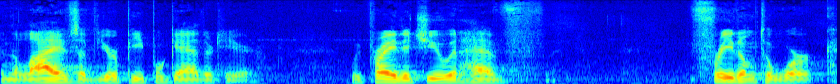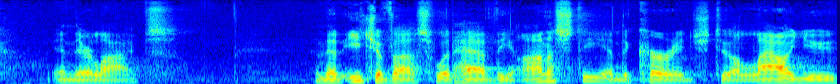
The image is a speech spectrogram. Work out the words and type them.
in the lives of your people gathered here, we pray that you would have freedom to work in their lives and that each of us would have the honesty and the courage to allow you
